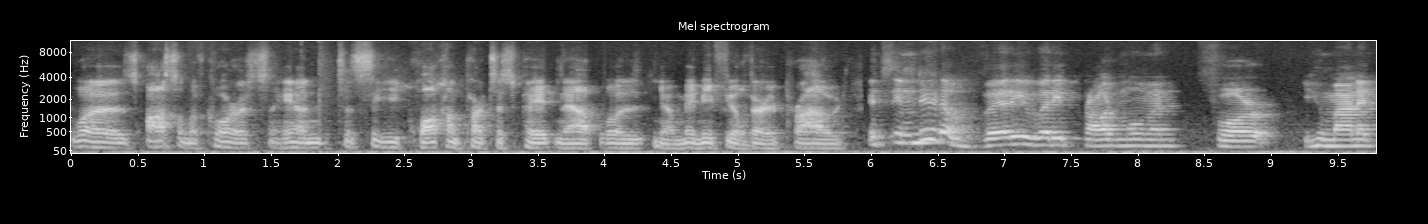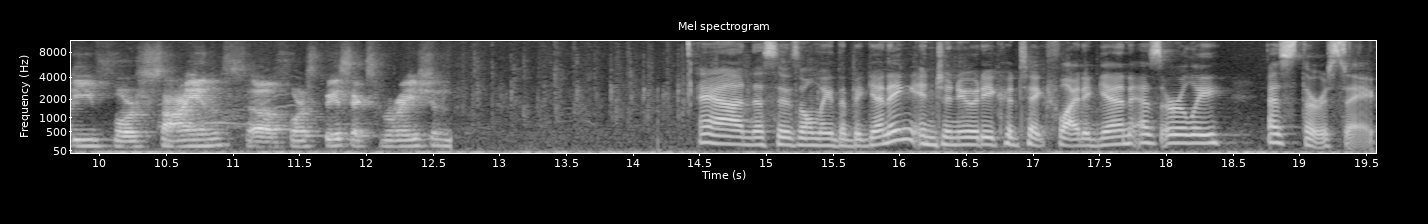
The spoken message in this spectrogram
was awesome, of course, and to see Qualcomm participate in that was, you know, made me feel very proud. It's indeed a very, very proud moment for humanity, for science, uh, for space exploration. And this is only the beginning. Ingenuity could take flight again as early as Thursday.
